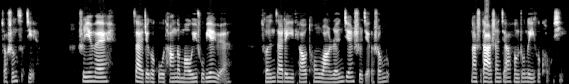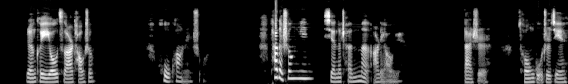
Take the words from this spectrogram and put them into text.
叫生死界，是因为。在这个古堂的某一处边缘，存在着一条通往人间世界的生路。那是大山夹缝中的一个孔隙，人可以由此而逃生。护矿人说，他的声音显得沉闷而辽远。但是，从古至今，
